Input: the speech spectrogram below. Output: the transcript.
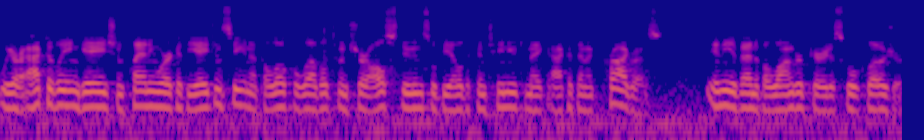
We are actively engaged in planning work at the agency and at the local level to ensure all students will be able to continue to make academic progress in the event of a longer period of school closure.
